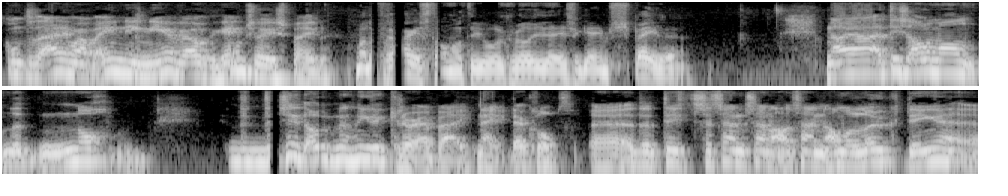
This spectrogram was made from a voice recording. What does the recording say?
komt het uiteindelijk maar op één ding neer. Welke game zul je spelen? Maar de vraag is dan natuurlijk, wil je deze games spelen? Nou ja, het is allemaal nog er zit ook nog niet een killer app bij. Nee, dat klopt. Uh, dat is, het, zijn, zijn, zijn allemaal leuke dingen,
